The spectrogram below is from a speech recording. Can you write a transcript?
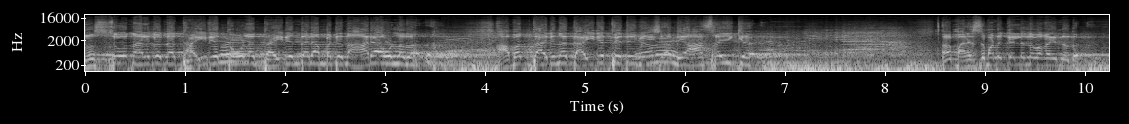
ക്രിസ്തു നൽകുന്ന ധൈര്യത്തോളം ധൈര്യം തരാൻ പറ്റുന്ന ആരാ ഉള്ളത്? അവൻ തരുന്ന ധൈര്യത്തെ നീ വീശ- നീ ആശ്രയിക്ക. ആ മനസ്സ് മടുക്കല്ലെന്ന് പറയുന്നത്.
